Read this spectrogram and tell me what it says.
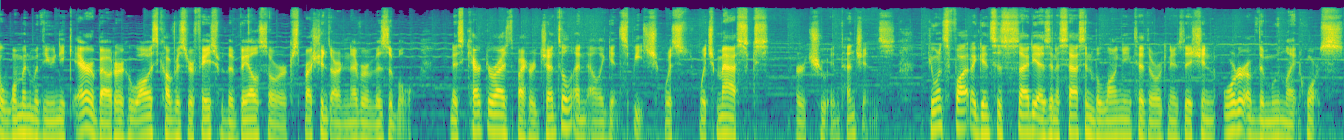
a woman with a unique air about her who always covers her face with a veil so her expressions are never visible, and is characterized by her gentle and elegant speech, which, which masks her true intentions. She once fought against the society as an assassin belonging to the organization Order of the Moonlight Horse.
